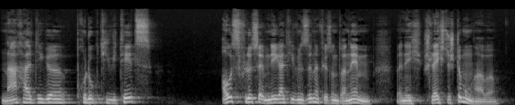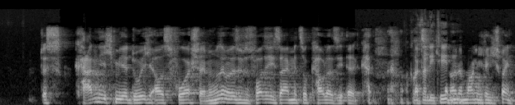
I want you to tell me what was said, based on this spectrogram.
nachhaltige Produktivitätsausflüsse im negativen Sinne fürs Unternehmen, wenn ich schlechte Stimmung habe das kann ich mir durchaus vorstellen. Man muss immer vorsichtig sein mit so Kaulasi äh, oh Kausalitäten. Gott, mag nicht richtig sprechen.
